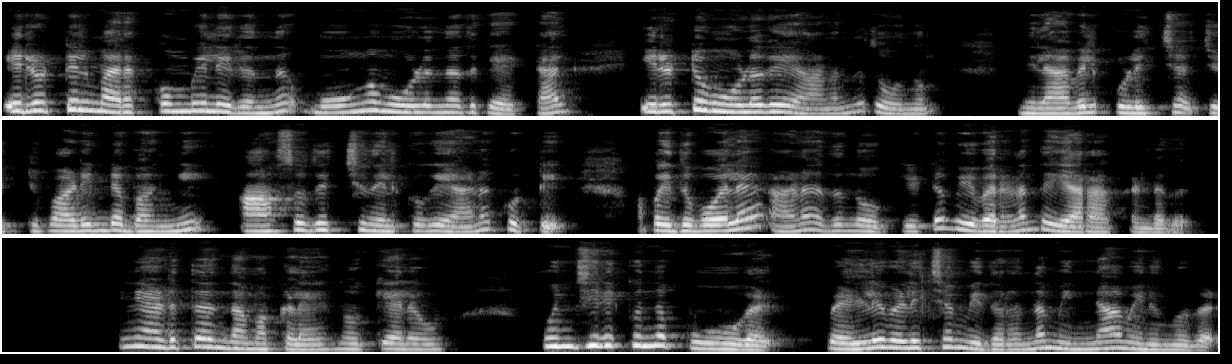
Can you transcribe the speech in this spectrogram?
ഇരുട്ടിൽ മരക്കൊമ്പിലിരുന്ന് മൂങ്ങ മൂളുന്നത് കേട്ടാൽ ഇരുട്ട് മൂളുകയാണെന്ന് തോന്നും. നിലാവിൽ കുളിച്ച ചുറ്റുപാടിന്റെ ഭംഗി ആസ്വദിച്ചു നിൽക്കുകയാണ് കുട്ടി. അപ്പൊ ഇതുപോലെ ആണ് ഇത് നോക്കിയിട്ട് വിവരണം തയ്യാറാക്കേണ്ടത്. ഇനി അടുത്ത എന്താ മക്കളെ നോക്കിയാലോ? പുഞ്ചിരിക്കുന്ന പൂവുകൾ വെള്ളി വെളിച്ചം വിതറുന്ന മിന്നാമിനുങ്ങുകൾ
